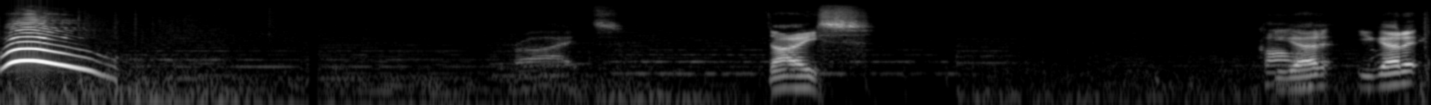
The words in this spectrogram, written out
Woo! Right. Nice. Calling You got it. You got it.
